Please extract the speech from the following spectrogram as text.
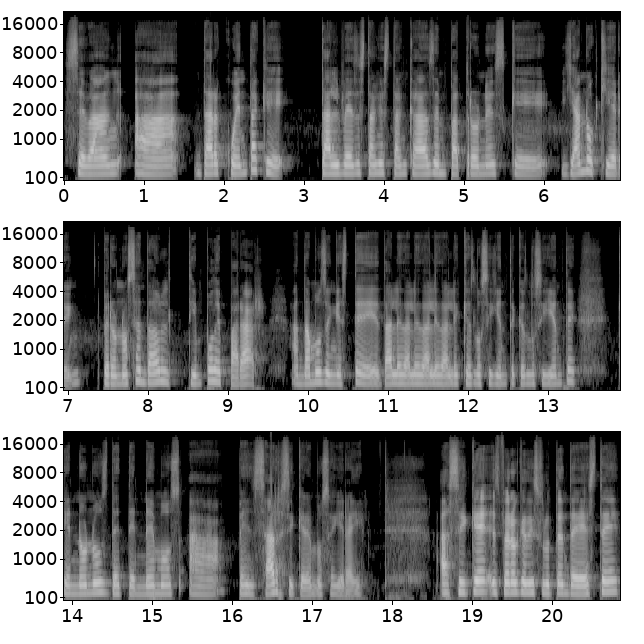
se van a dar cuenta que tal vez están estancadas en patrones que ya no quieren, pero no se han dado el tiempo de parar. Andamos en este dale, dale, dale, dale, ¿qué es lo siguiente? ¿Qué es lo siguiente? Que no nos detenemos a pensar si queremos seguir ahí. Así que espero que disfruten de este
